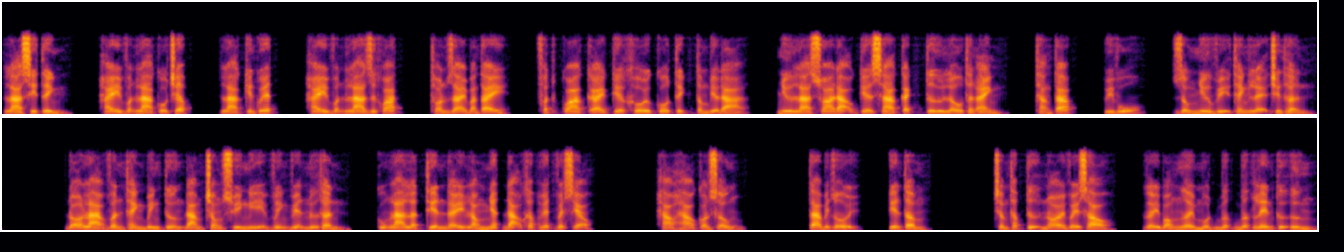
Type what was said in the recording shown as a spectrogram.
Là si tình, hay vẫn là cố chấp, là kiên quyết, hay vẫn là dứt khoát, thon dài bàn tay, phật qua cái kia khối cô tịch tấm bia đá, như là xoa đạo kia xa cách từ lâu thân ảnh, thẳng tắp, uy vũ, giống như vị thanh lệ chiến thần. Đó là Vân Thành binh tướng đám trong suy nghĩ vinh viễn nữ thần, cũng là lật thiên đấy lòng nhất đạo khắp huyết vết sẹo. Hảo hảo còn sống. Ta biết rồi, yên tâm. Trầm thấp tự nói về sau, gây bóng người một bước bước lên cự ứng,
